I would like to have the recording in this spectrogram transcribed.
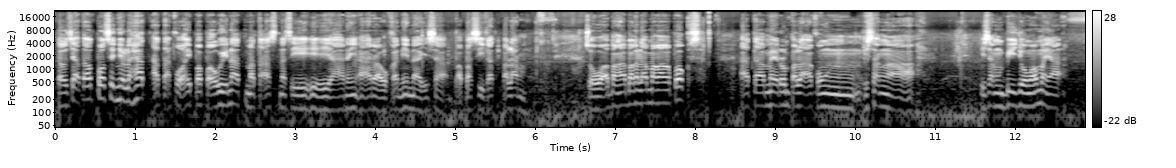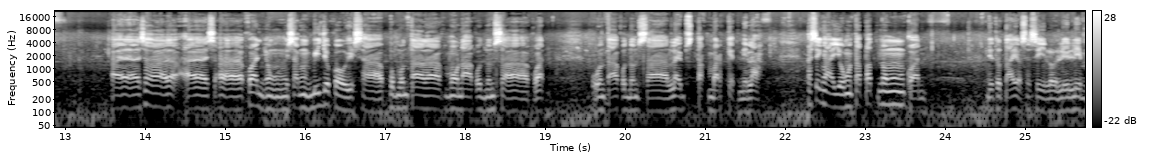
So, shout out po sa inyo lahat at ako ay papauwi na at mataas na si Haring Araw kanina isa papasikat pa lang. So abang-abang lang mga kapoks. At ah, mayroon pala akong isang ah, isang video mamaya. Ah, sa ah, sa kwan yung isang video ko is ah, pumunta muna ako dun sa kwan pumunta ako dun sa livestock market nila. Kasi nga yung tapat nung kwan dito tayo sa silo lilim.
